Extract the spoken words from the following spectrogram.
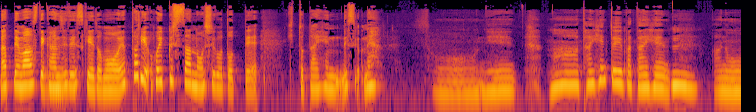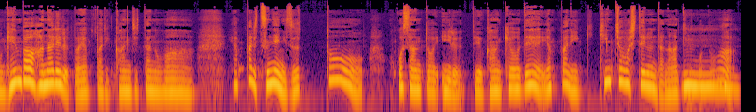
なってますって感じですけれども、やっぱり保育士さんのお仕事ってきっと大変ですよね。そうねまあ大変といえば大変、ん。あの現場を離れるとやっぱり感じたのはやっぱり常にずっとお子さんといるっていう環境でやっぱり緊張はしてるんだなっていうことはうん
